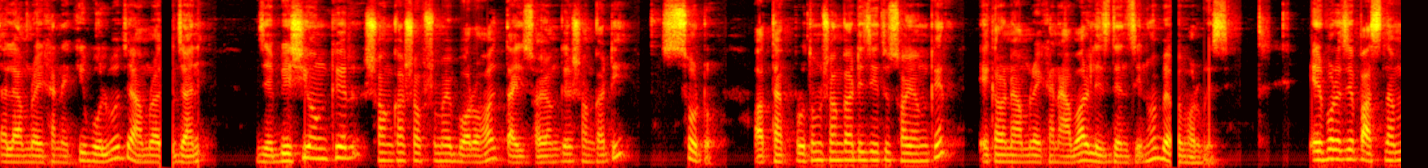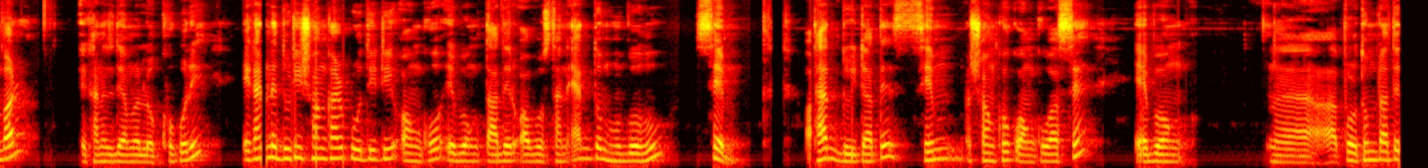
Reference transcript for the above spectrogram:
তাহলে আমরা এখানে কি বলব যে আমরা জানি যে বেশি অঙ্কের সংখ্যা সবসময় বড় হয়, তাই ছয় অঙ্কের সংখ্যাটি ছোট। অর্থাৎ প্রথম সংখ্যাটি যেহেতু ছয় অঙ্কের, এ কারণে আমরা এখানে আবার লেস দেন চিহ্ন ব্যবহার করেছি। এরপরে যে পাঁচ নাম্বার এখানে যদি আমরা লক্ষ্য করি, এখানে দুটি সংখ্যার প্রতিটি অঙ্ক এবং তাদের অবস্থান একদম হুবহু সেম অর্থাৎ দুইটাতে সেম সংখ্যক অঙ্ক আছে এবং প্রথমটাতে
